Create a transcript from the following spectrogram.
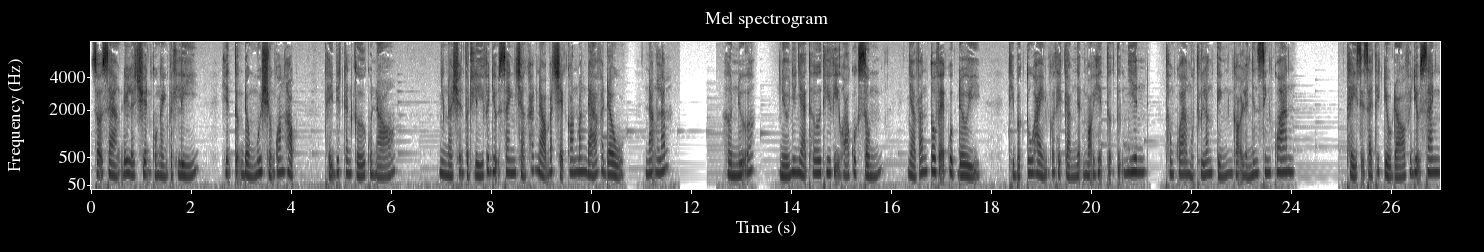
Rõ ràng đây là chuyện của ngành vật lý. Hiện tượng đồng môi trường quang học Thầy biết căn cứ của nó. Nhưng nói chuyện vật lý với điệu xanh chẳng khác nào bắt trẻ con mang đá vào đầu Nặng lắm. Hơn nữa, nếu như nhà thơ thi vị hóa cuộc sống, nhà văn tô vẽ cuộc đời, thì bậc tu hành có thể cảm nhận mọi hiện tượng tự nhiên thông qua một thứ lăng kính gọi là nhân sinh quan. Thầy sẽ giải thích điều đó với điệu xanh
